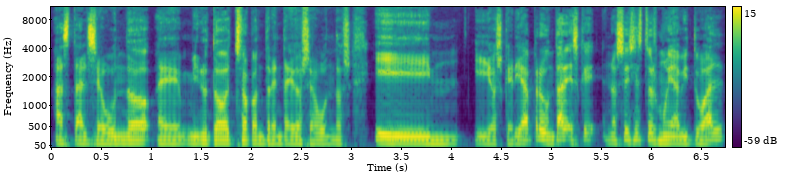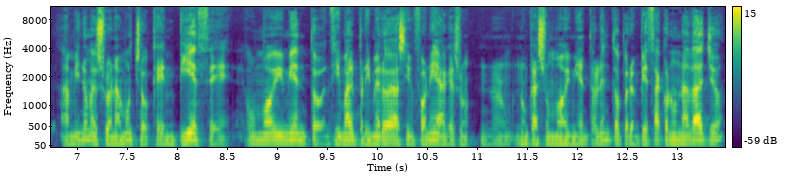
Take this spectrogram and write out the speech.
hasta el segundo eh, minuto 8 con 32 segundos. Y, os quería preguntar, es que no sé si esto es muy habitual, a mí no me suena mucho que empiece un movimiento, encima el primero de la sinfonía, que nunca es un movimiento lento, pero empieza con un adagio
